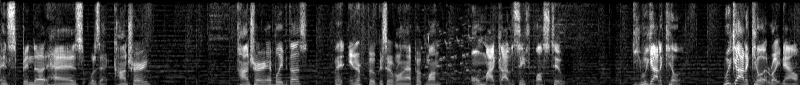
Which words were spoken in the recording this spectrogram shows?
And Spinda has, what is that, Contrary? Contrary, I believe it does. And Inner Focus over on that Pokemon. Oh my god, this thing's plus two. We gotta kill it. We gotta kill it right now.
